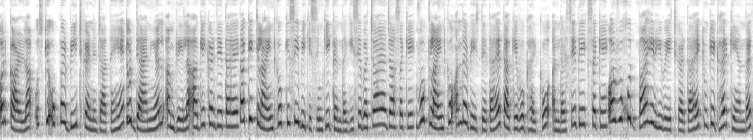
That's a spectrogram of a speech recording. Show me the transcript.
और कार्ला उसके ऊपर बीट करने जाते हैं तो डैनियल अम्ब्रेला आगे कर देता है ताकि क्लाइंट को किसी भी किस्म की गंदगी से बचाया जा सके। वो क्लाइंट को अंदर भेज देता है ताकि वो घर को अंदर से देख सके और वो खुद बाहर ही वेट करता है क्योंकि घर के अंदर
